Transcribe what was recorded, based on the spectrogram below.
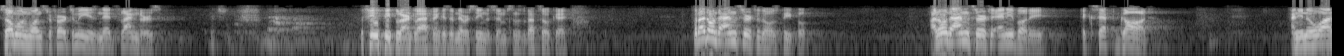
Someone once referred to me as Ned Flanders. Which a few people aren't laughing because they've never seen The Simpsons, but that's okay. But I don't answer to those people. I don't answer to anybody except God. And you know what?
